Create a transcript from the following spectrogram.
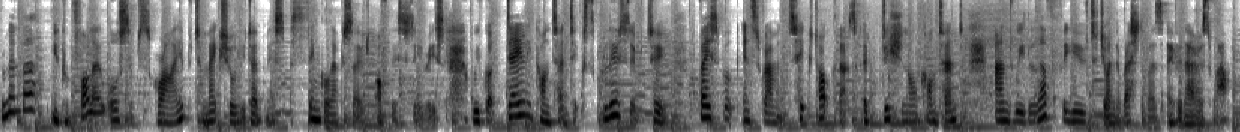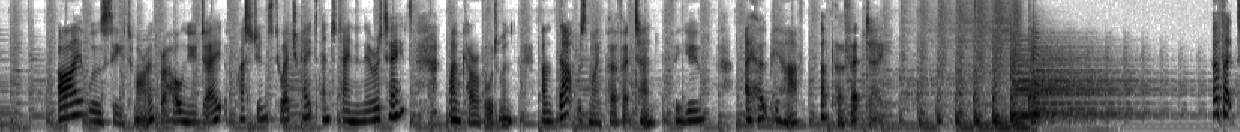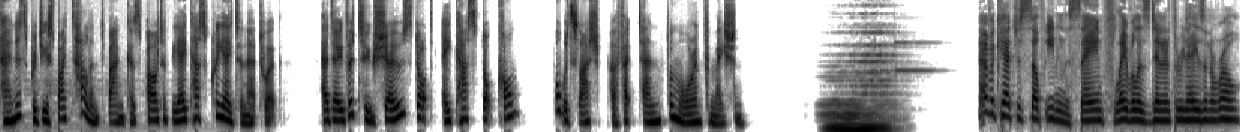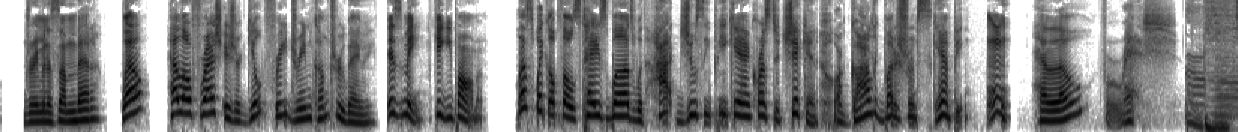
Remember, you can follow or subscribe to make sure you don't miss a single episode of this series. We've got daily content exclusive to Facebook, Instagram, and TikTok. That's additional content. And we'd love for you to join the rest of us over there as well. I will see you tomorrow for a whole new day of questions to educate, entertain, and irritate. I'm Carol Vorderman, and that was my perfect 10 for you. I hope you have a perfect day. Perfect 10 is produced by Talent Bank as part of the Acast Creator Network. Head over to shows.acast.com forward slash perfect 10 for more information. Ever catch yourself eating the same flavorless dinner three days in a row? Dreaming of something better? Well, HelloFresh is your guilt free dream come true, baby. It's me, Keke Palmer. Let's wake up those taste buds with hot, juicy pecan crusted chicken or garlic butter shrimp scampi. Mm. Hello Fresh.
